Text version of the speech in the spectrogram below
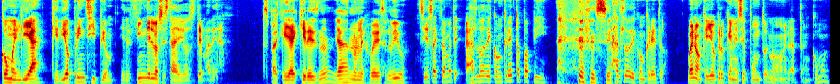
como el día que dio principio el fin de los estadios de madera. Pues para que ya quieres, ¿no? Ya no le juegues al vivo. Sí, exactamente. Hazlo de concreto, papi. sí. Hazlo de concreto. Bueno, que yo creo que en ese punto no era tan común.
